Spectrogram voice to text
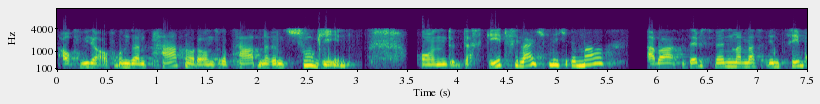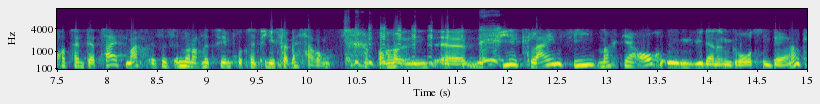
auch wieder auf unseren Partner oder unsere Partnerin zugehen. Und das geht vielleicht nicht immer, aber selbst wenn man das in 10% der Zeit macht, ist es immer noch eine 10%ige Verbesserung. Und äh, viel Kleinvieh macht ja auch irgendwie dann einen großen Berg.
